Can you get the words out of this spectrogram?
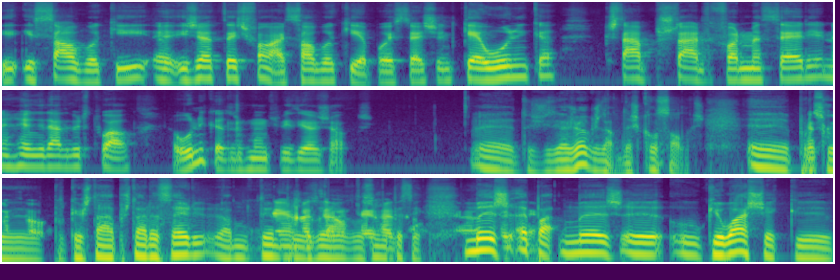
E, e salvo aqui, eh, e já tens de falar, salvo aqui a PlayStation, que é a única que está a apostar de forma séria na realidade virtual. A única dos mundos de videojogos. Uh, dos videojogos, não, das consolas. Uh, porque, porque está a apostar a sério há muito tempo em relação ao PC. Mas, epá, mas uh, o que eu acho é que,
